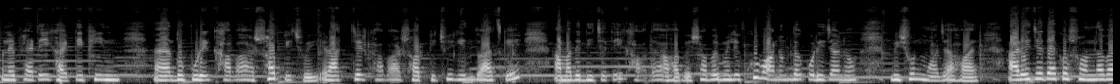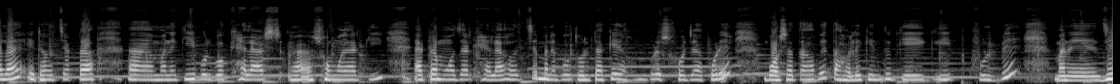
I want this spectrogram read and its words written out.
মানে ফ্ল্যাটেই খাই, টিফিন দুপুরের খাবার সব কিছুই রাত্রের খাবার সব কিছুই কিন্তু আজকে আমাদের নিচেতেই খাওয়া দাওয়া হবে। সবাই মিলে খুব আনন্দ করি জানো ভীষণ মজা হয়। আর এই যে দেখো সন্ধ্যাবেলায় এটা হচ্ছে একটা মানে কি বলব, খেলার সময় আর কি। একটা মজার খেলা হচ্ছে মানে বোতলটাকে এরকম করে সোজা করে বসাতে হবে, তাহলে কিন্তু গে গিফট খুলবে মানে যে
